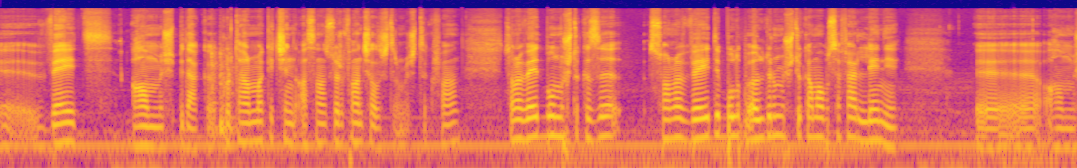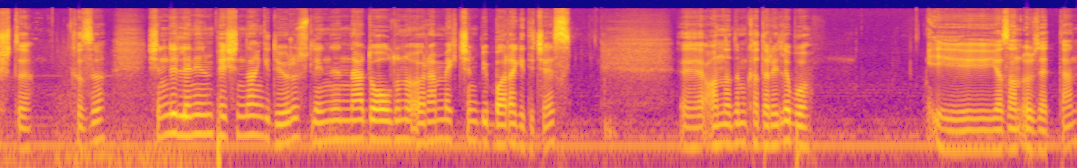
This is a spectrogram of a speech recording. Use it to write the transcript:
e, Wade almış bir dakika kurtarmak için asansörü falan çalıştırmıştık falan. Sonra Wade bulmuştu kızı. Sonra Wade'i bulup öldürmüştük ama bu sefer Lenny e, almıştı kızı. Şimdi Lenny'nin peşinden gidiyoruz. Lenny'nin nerede olduğunu öğrenmek için bir bara gideceğiz. E, anladığım kadarıyla bu. E, yazan özetten.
